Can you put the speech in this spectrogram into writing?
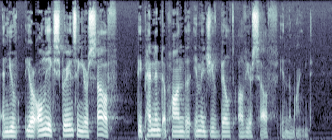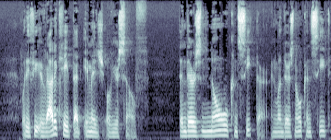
And you you're only experiencing yourself dependent upon the image you've built of yourself in the mind. But if you eradicate that image of yourself, then there's no conceit there. And when there's no conceit,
